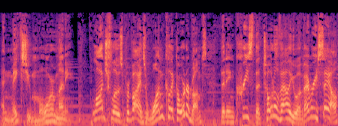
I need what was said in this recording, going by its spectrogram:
and makes you more money. Launchflows provides one click order bumps that increase the total value of every sale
